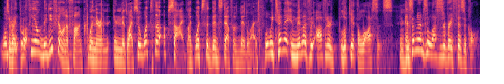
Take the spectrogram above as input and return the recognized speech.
Well, to write the people book. feel they do feel in a funk when they're in, in midlife. So what's the upside? Like, what's the good stuff of midlife? Well, we tend to in midlife we often are looking at the losses, Mm-hmm. and sometimes the losses are very physical.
